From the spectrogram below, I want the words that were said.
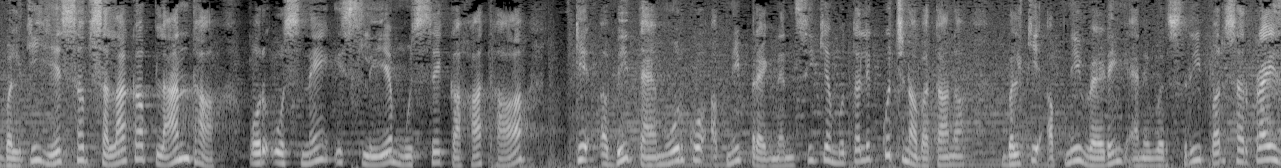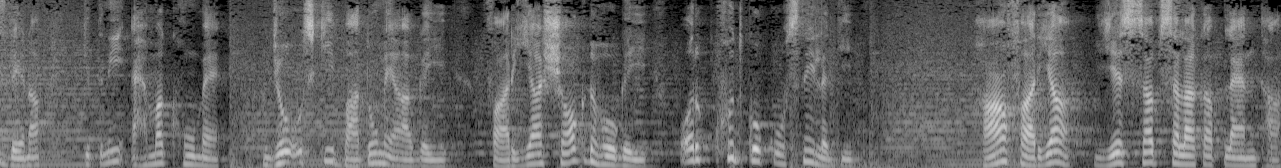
बल्कि ये सब सलाह का प्लान था, और उसने इसलिए मुझसे कहा था कि अभी तैमूर को अपनी प्रेगनेंसी के मुतलिक कुछ ना बताना, बल्कि अपनी वेडिंग एनिवर्सरी पर सरप्राइज़ देना। कितनी अहमक हूँ मैं, जो उसकी बातों में आ गई। फारिया शॉक्ड हो गई और खुद को कोसने लगी। हाँ फारिया, ये सब सलाह का प्लान था।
